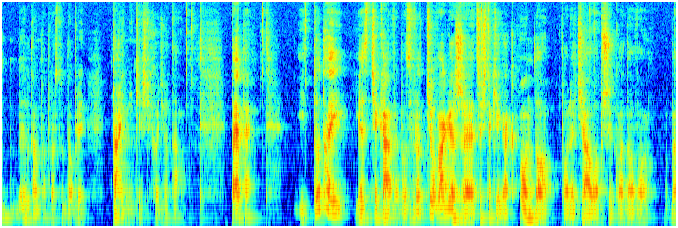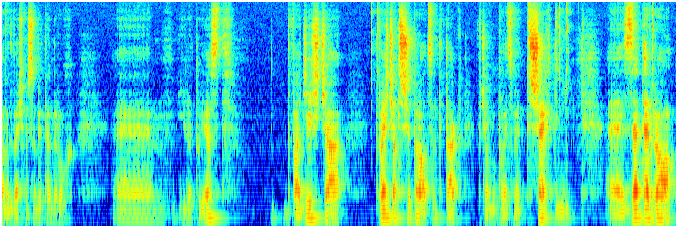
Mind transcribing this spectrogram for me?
był tam po prostu dobry timing, jeśli chodzi o Tao. Pepe. I tutaj jest ciekawe, bo zwróćcie uwagę, że coś takiego jak Ondo poleciało przykładowo, nawet weźmy sobie ten ruch. Ile tu jest? 20, 23%, tak? W ciągu powiedzmy 3 dni. E, Zetero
